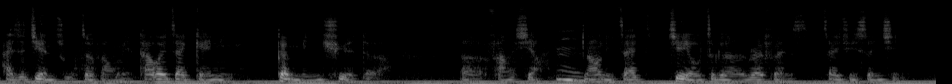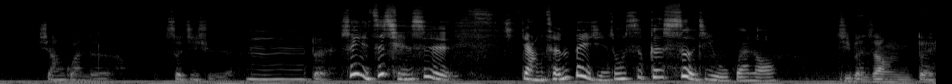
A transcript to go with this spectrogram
还是建筑这方面，他会再给你更明确的呃方向。嗯然后你再借由这个 reference 再去申请相关的设计学院。嗯，对，所以你之前是养成背景中是跟设计无关喽？基本上对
